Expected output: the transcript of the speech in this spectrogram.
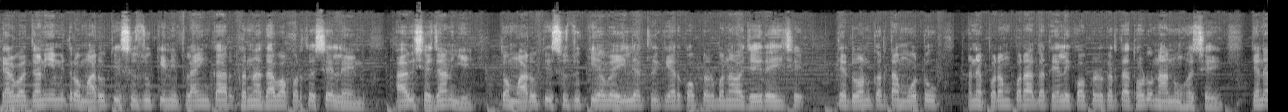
ત્યારબાદ જાણીએ મિત્રો, મારુતિ સુઝુકીની ફ્લાઇંગ કાર ઘરના ધાબા પર થશે લેન્ડ. આ વિશે જાણીએ તો મારુતિ સુઝુકી હવે ઇલેક્ટ્રિક એરકોપ્ટર બનાવવા જઈ રહી છે. તે ડ્રોન કરતાં મોટું અને પરંપરાગત હેલિકોપ્ટર કરતાં થોડું નાનું હશે. તેને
